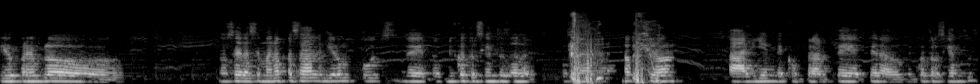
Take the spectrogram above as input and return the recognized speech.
yo, por ejemplo, no sé, la semana pasada vendieron puts de 2.400 dólares. O sea, una opción a alguien de comprarte Ether a 2.400.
